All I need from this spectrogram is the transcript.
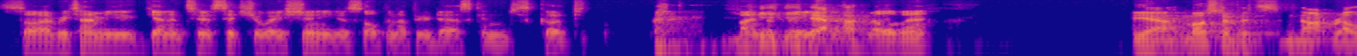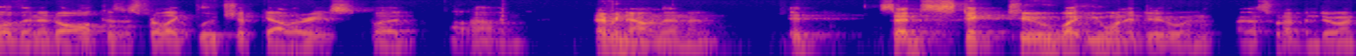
So every time you get into a situation, you just open up your desk and just go to find the page that's relevant. yeah, most of it's not relevant at all because it's for like blue chip galleries, but um, every now and then and it said stick to what you want to do and that's what i've been doing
